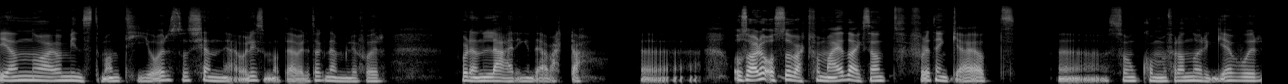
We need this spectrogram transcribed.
igjen, nå er jo minstemann ti år, så kjenner jeg jo liksom at jeg er veldig takknemlig for for den læringen det har vært, da. Uh, og så har det også vært for meg, da, ikke sant, for det tenker jeg at uh, som kommer fra Norge, hvor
